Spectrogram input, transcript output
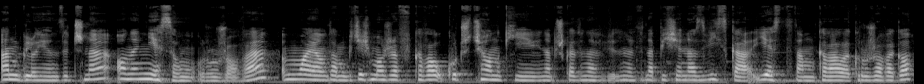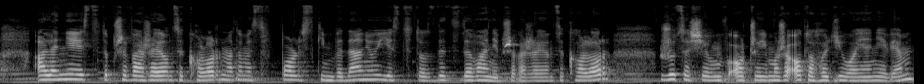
anglojęzyczne, one nie są różowe. Mają tam gdzieś może w kawałku czcionki, na przykład w napisie nazwiska jest tam kawałek różowego, ale nie jest to przeważający kolor, natomiast w polskim wydaniu jest to zdecydowanie przeważający kolor. Rzuca się w oczy i może o to chodziło, ja nie wiem.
